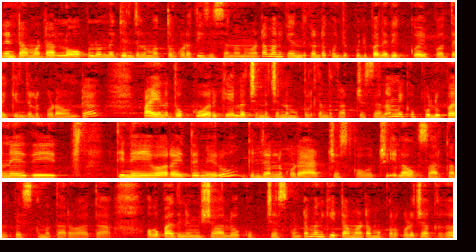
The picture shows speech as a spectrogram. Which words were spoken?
నేను టమాటాల లోపల ఉన్న గింజలు మొత్తం కూడా తీసేసాను అనమాట మనకి ఎందుకంటే కొంచెం పులుపు అనేది ఎక్కువ అయిపోద్ది గింజలు కూడా ఉంటే. పైన తొక్కు వరకు ఇలా చిన్న చిన్న ముక్కల కింద కట్ చేశాను. మీకు పులుపు అనేది తినేవారైతే మీరు గింజలను కూడా యాడ్ చేసుకోవచ్చు. ఇలా ఒకసారి కలిపేసుకున్న తర్వాత ఒక పది నిమిషాలు కుక్ చేసుకుంటే మనకి ఈ టమాటా ముక్కలు కూడా చక్కగా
